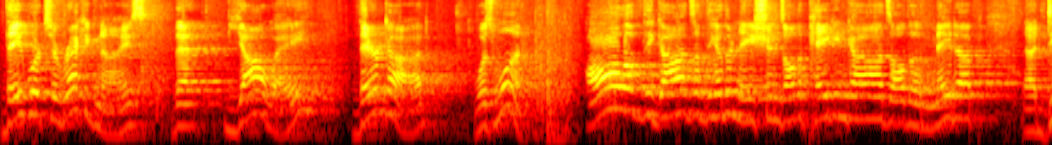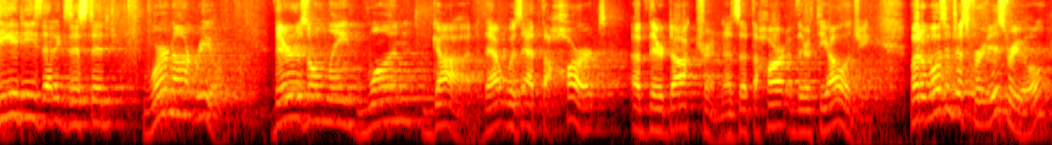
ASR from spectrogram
They were to recognize that Yahweh, their God, was one. All of the gods of the other nations, all the pagan gods, all the made up uh, deities that existed, were not real. There is only one God. That was at the heart of their doctrine, as at the heart of their theology. But it wasn't just for Israel,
